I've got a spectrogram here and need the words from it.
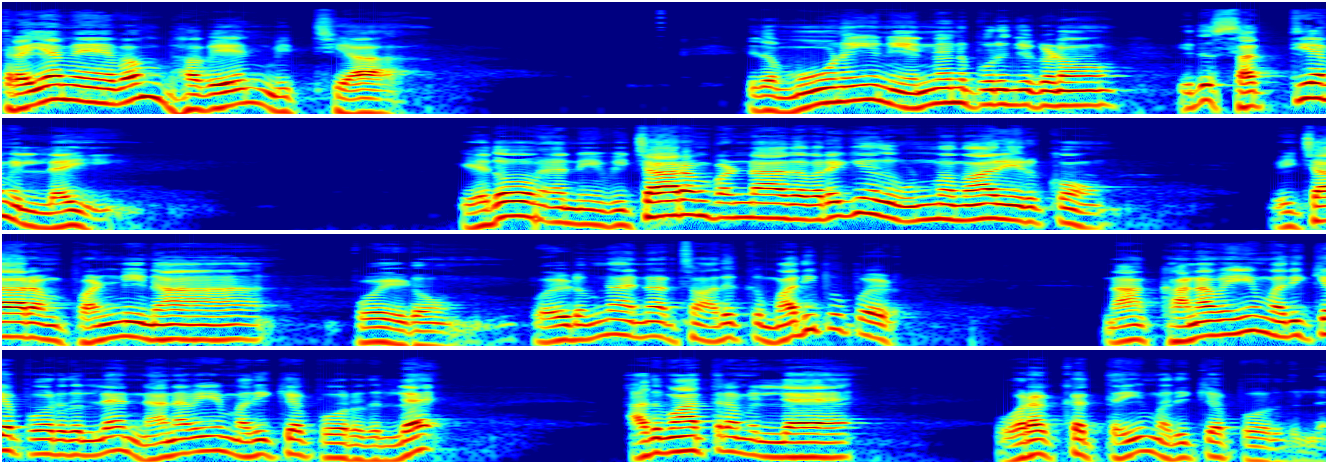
திரயமேவம் பவேன் மித்யா. இதை மூணையும் நீ என்னன்னு புரிஞ்சுக்கணும். இது சத்தியம் இல்லை ஏதோ நீ விசாரம் பண்ணாத வரைக்கும் அது உண்மை மாதிரி இருக்கும். விசாரம் பண்ணினா போயிடும். போயிடும்னா என்ன அர்த்தம்? அதுக்கு மதிப்பு போயிடும். நான் கனவையும் மதிக்க போகிறதில்ல நனவையும் மதிக்க போகிறதில்ல அது மாத்திரம் இல்லை உறக்கத்தையும் மதிக்க போகிறதில்ல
